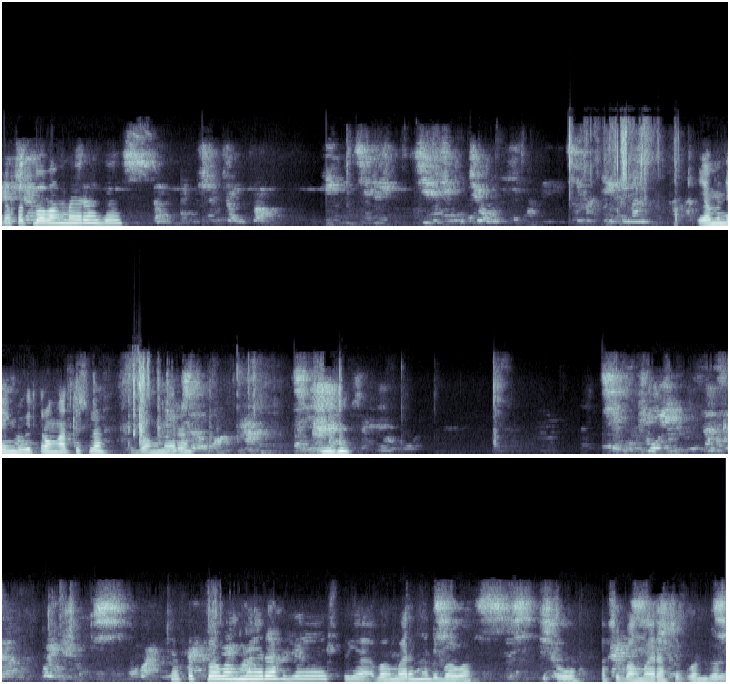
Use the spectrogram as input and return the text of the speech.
dapat bawang merah guys ya mending duit 200 lah bawang merah dapat bawang merah guys tuh ya bawang merahnya di bawah tuh kasih bawang merah si gondol.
